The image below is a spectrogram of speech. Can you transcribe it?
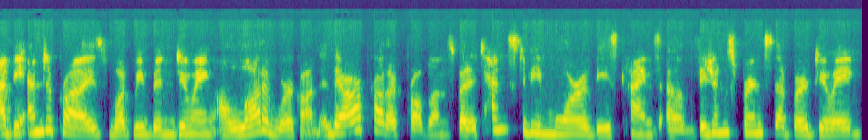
At the enterprise, what we've been doing a lot of work on, there are product problems, but it tends to be more of these kinds of vision sprints that we're doing.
